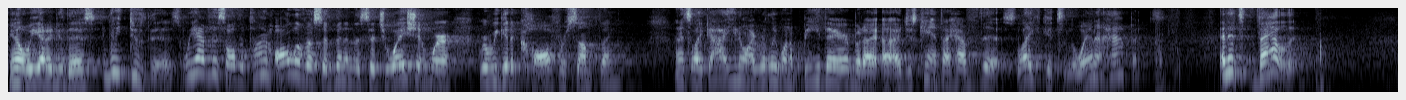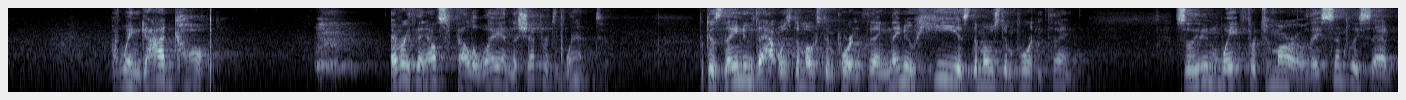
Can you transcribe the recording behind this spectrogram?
You know, we got to do this. We do this. We have this all the time. All of us have been in the situation where, where we get a call for something. And it's like, ah, you know, I really want to be there, but I, I just can't. I have this. Life gets in the way, and it happens. And it's valid. But when God called, everything else fell away, and the shepherds went because they knew that was the most important thing. They knew He is the most important thing. So they didn't wait for tomorrow. They simply said,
